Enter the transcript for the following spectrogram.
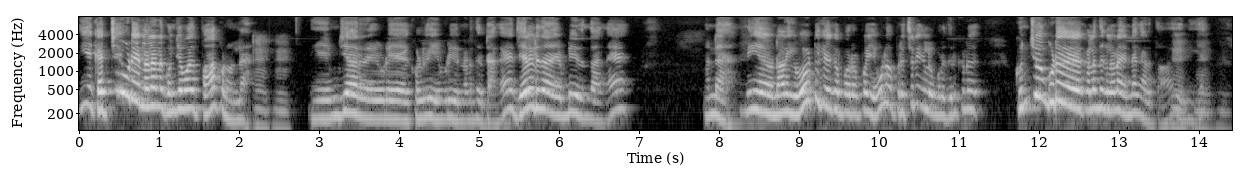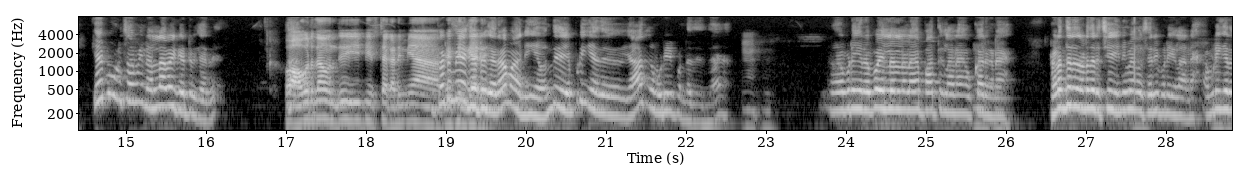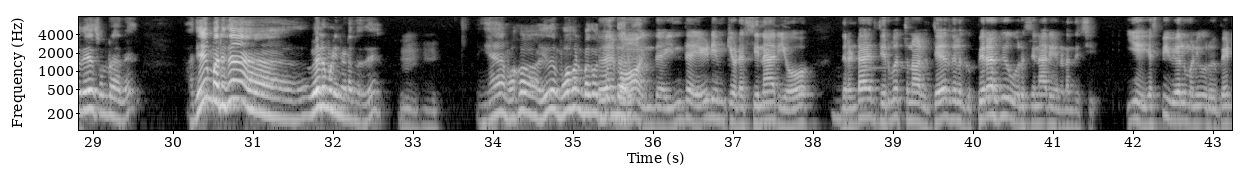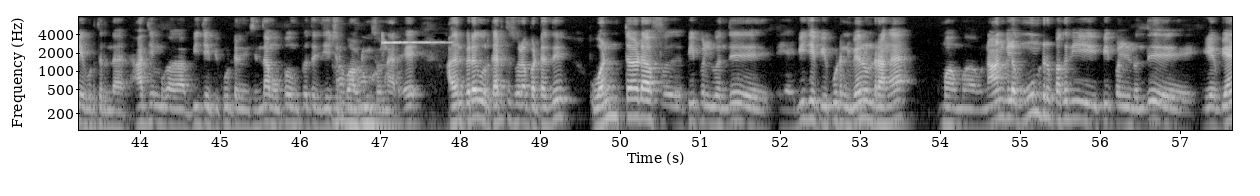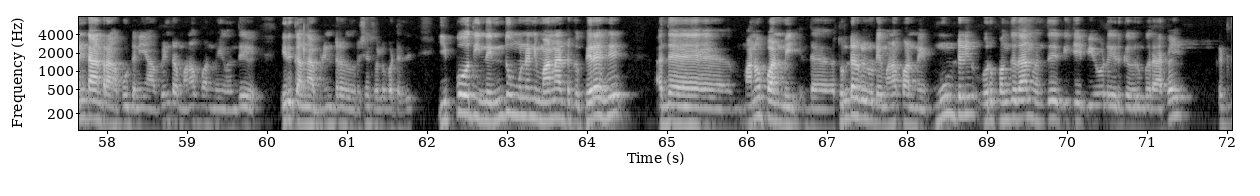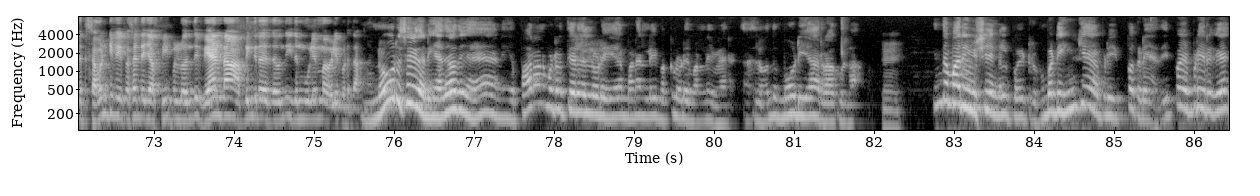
ம், ம், நீங்க கட்சியுடைய நலனை கொஞ்சமாவது பார்க்கணும்ல. ம், ம். நீங்க எம்ஜிஆர் உடைய கொள்கை எப்படி நடந்துக்கிட்டாங்க ஜெயலலிதா எப்படி இருந்தாங்க என்ன? நீங்க நாளைக்கு ஓட்டு கேட்க போறப்போ எவ்வளவு பிரச்சனைகள் உங்களுக்கு இருக்குன்னு கொஞ்சம் கூட கலந்துக்கலன்னா என்னங்க அர்த்தம்? ம், நீங்க ம், ம். கே. பி. முனுசாமி நல்லாவே கேட்டிருக்காரு. ஓ அவர் தான் வந்து இபிஎஸ் கடுமையா கடுமையா பேசியிருக்காரு. கேட்டிருக்காரு. ஆமா நீங்க வந்து எப்படிங்க அது யாருங்க முடிவு பண்ணது இந்த. அப்படிங்கிறப்ப இல்ல இல்லண்ணே பாத்துக்கலாண்ணே உட்காருங்கண்ணே. நடந்தது நடந்துருச்சு இனிமேல் சரி பண்ணிக்கலாண்ணே அப்படிங்கிறதே சொல்றாரு. அதே மாதிரி தான் வேலுமணி நடந்தது. ஏன் மோகன் இது மோகன் பகவத். இந்த இந்த ஏடிஎம்கேயோட சினாரியோ இந்த ரெண்டாயிரத்தி இருபத்தி நாலு தேர்தலுக்கு பிறகு ஒரு சினாரியோ நடந்துச்சு எஸ்பி வேலுமணி ஒரு பேட்டியை கொடுத்திருந்தார் அதிமுக பிஜேபி கூட்டணி சேர்ந்தா முப்பது முப்பத்தஞ்சு ஜெயிச்சிருப்போம் அப்படின்னு. சொன்னாரு அதன் பிறகு ஒரு கருத்து சொல்லப்பட்டது ஒன் தேர்ட் ஆஃப் பீப்புள் வந்து பிஜேபி கூட்டணி வேணுன்றாங்க நான்குல மூன்று பகுதி பீப்புள் வந்து வேண்டான்றாங்க கூட்டணி அப்படின்ற மனப்பான்மை வந்து இருக்காங்க அப்படின்ற ஒரு விஷயம் சொல்லப்பட்டது. இப்போது இந்த இந்து முன்னணி மாநாட்டுக்கு பிறகு அந்த மனப்பான்மை இந்த தொண்டர்களுடைய மனப்பான்மை மூன்றில் ஒரு பங்கு தான் வந்து பிஜேபியோடு இருக்க விரும்புகிறார்கள். கிட்டத்தட்ட seventy five percentage of people வந்து வேண்டாம் அப்படிங்கறத வந்து இதன் மூலியமா வெளிப்படுத்தா? நூறு சதவீதம் நீங்க அதாவதுங்க நீங்க பாராளுமன்ற தேர்தலுடைய மனநிலை மக்களுடைய மனநிலை வேற. அதுல வந்து மோடியா ராகுலா. ம். இந்த மாதிரி விஷயங்கள் போயிட்டு இருக்கும் பட் இங்கே அப்படி இப்ப கிடையாது. இப்ப எப்படி இருக்கு?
